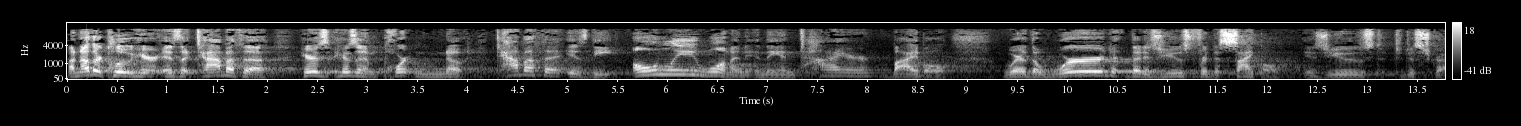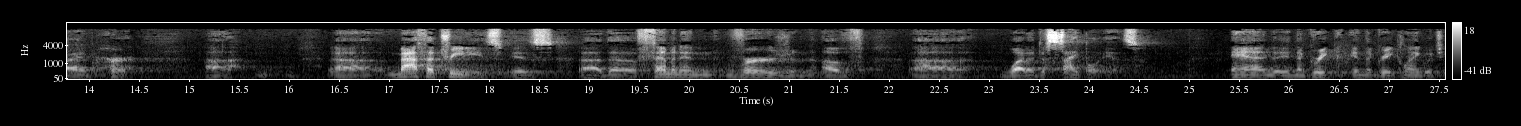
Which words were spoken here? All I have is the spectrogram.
Another clue here is that Tabitha, here's, here's an important note. Tabitha is the only woman in the entire Bible where the word that is used for disciple is used to describe her. Uh, uh, is uh, the feminine version of uh, what a disciple is. And in the Greek in the Greek language,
